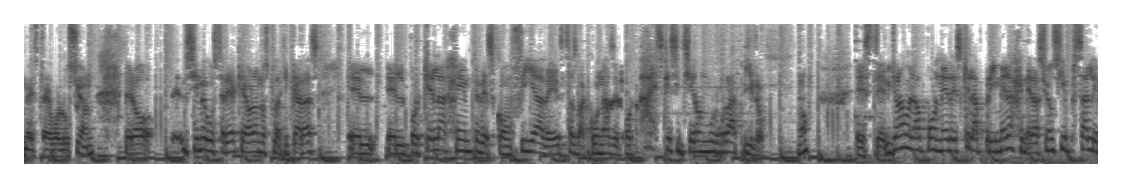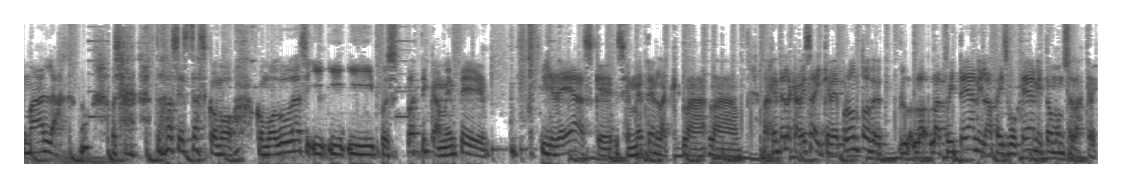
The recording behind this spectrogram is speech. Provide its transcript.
de esta evolución, pero eh, sí me gustaría que ahora nos platicaras el, el por qué la gente desconfía de estas vacunas, de por, ah, es que se hicieron muy rápido, ¿no? Este, yo no me la voy a poner, es que la primera generación siempre sale mala, ¿no? O sea, todas estas como, como dudas y, pues prácticamente ideas que se meten la, la, gente en la cabeza y que de pronto la, tuitean y la facebookean y todo el mundo se la cree.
